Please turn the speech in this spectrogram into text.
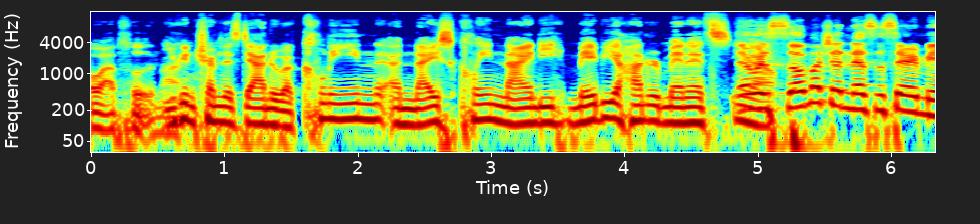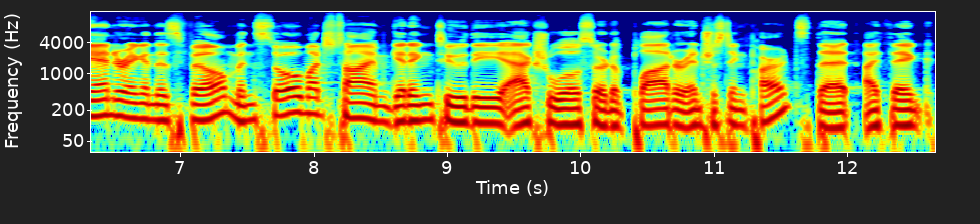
Oh, absolutely not. You can trim this down to a clean, a nice clean 90, maybe 100 minutes. you There know. was so much unnecessary meandering in this film and so much time getting to the actual sort of plot or interesting parts that I think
